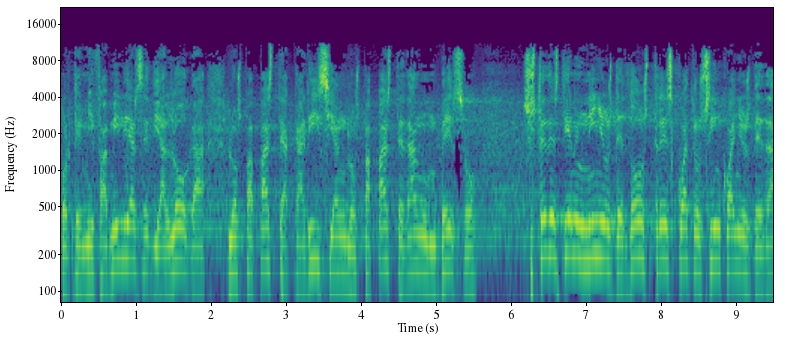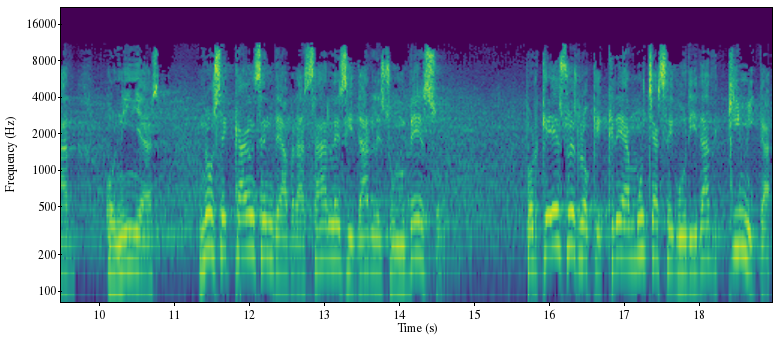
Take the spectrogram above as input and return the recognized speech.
porque mi familia se dialoga, los papás te acarician, los papás te dan un beso, si ustedes tienen niños de 2, 3, 4, 5 años de edad o niñas, no se cansen de abrazarles y darles un beso, porque eso es lo que crea mucha seguridad química,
